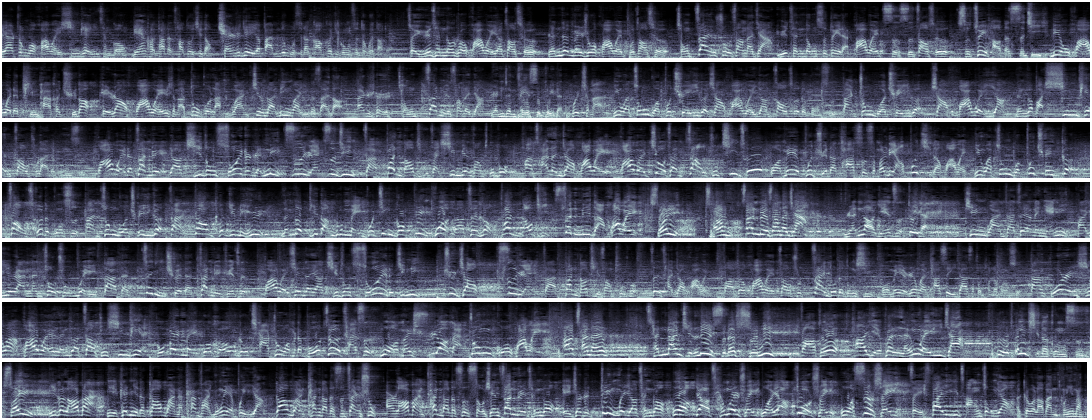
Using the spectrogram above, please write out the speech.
只要中国华为芯片一成功，联合它的操作系统，全世界有百分之五十的高科技公司都会倒掉。所以余承东说华为要造车，任正非说华为不造车。从战术上来讲，余承东是对的。华为此时造车是最好的时机，利用华为的品牌和渠道，可以让华为什么渡过难关，进入到另外一个赛道。但是从战略上来讲，任正非是对的。为什么？因为中国不缺一个像华为一样造车的公司，但中国缺一个像华为一样能够把芯片造出来的公司。华为的战略要集中。所有的人力资源资金在半导体在芯片上突破，它才能叫华为。华为就算造出汽车，我们也不觉得它是什么了不起的华为，因为中国不缺一个造车的公司，但中国缺一个在高科技领域能够抵挡住美国进攻并获得最后半导体胜利的华为。所以从战略上来讲，任老爷子对的。尽管在这样的年龄，他依然能做出伟大的正确的战略决策。华为现在要集中所有的精力。聚焦资源在半导体上突破，这才叫华为。否则，华为造出再多的东西，我们也认为它是一家普通的公司。但国人希望华为能够造出芯片，不被美国和欧洲卡住我们的脖子，这才是我们需要的中国华为，它才能承担起历史的使命。否则，它也会沦为一家普通级的公司。所以，一个老板，你跟你的高管的看法永远不一样。高管看到的是战术，而老板看到的是首先战略成功，也就是定位要成功。我要成为谁？我要做谁？我是谁？这非常重要。各位老板，同意吗？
